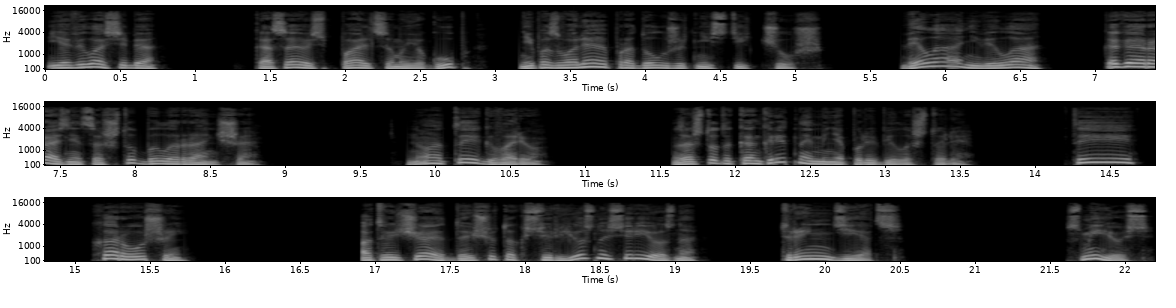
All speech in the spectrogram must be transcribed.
Я вела себя... Касаюсь пальцем ее губ, не позволяя продолжить нести чушь. Вела, не вела. Какая разница, что было раньше? Ну а ты, говорю, за что-то конкретное меня полюбила, что ли? Ты хороший. Отвечает, да еще так серьезно-серьезно. Трендец. Смеюсь.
